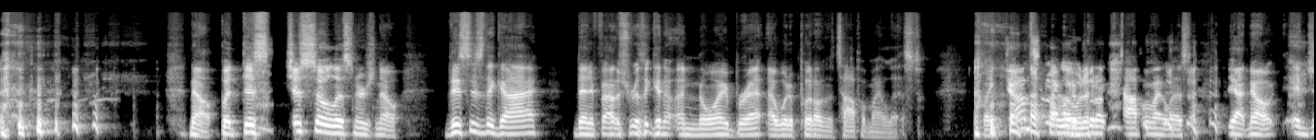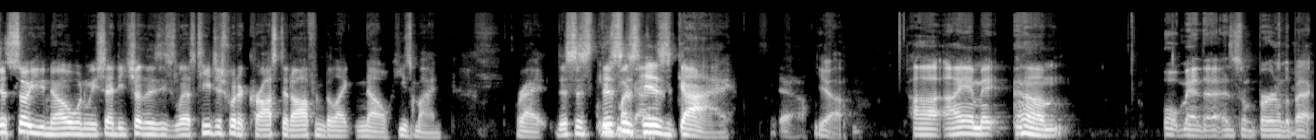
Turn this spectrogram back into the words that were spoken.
no, but this, just so listeners know, this is the guy that if I was really going to annoy Brett, I would have put on the top of my list. Like Johnson, I would have put on the top of my list. Yeah, no. And just so you know, when we send each other these lists, he just would have crossed it off and be like, "No, he's mine." Right. This is he's this is guy. his guy. Yeah. Yeah. Uh, I am a. Um, oh man, that has some burn on the back.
